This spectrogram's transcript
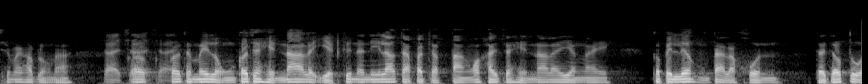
ใช่ไหมครับหลวงตาใช่ใช่ใช่ก็จะไม่หลงก็จะเห็นหน้าละเอียดขึ้นอันนี้แล้วแต่ปัจจัตตังว่าใครจะเห็นอะไรยังไง ก็เป็นเรื่องของแต่ละคน แต่เจ้าตัว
